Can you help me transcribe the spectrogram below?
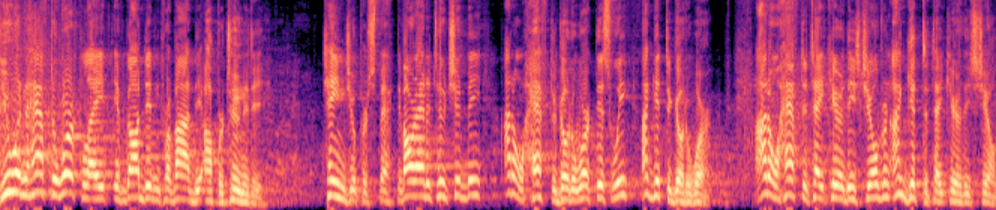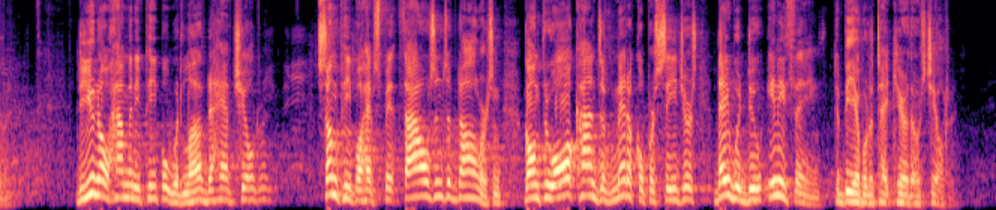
You wouldn't have to work late if God didn't provide the opportunity. Change your perspective. Our attitude should be I don't have to go to work this week, I get to go to work. I don't have to take care of these children, I get to take care of these children. Do you know how many people would love to have children? Some people have spent thousands of dollars and gone through all kinds of medical procedures. They would do anything to be able to take care of those children.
